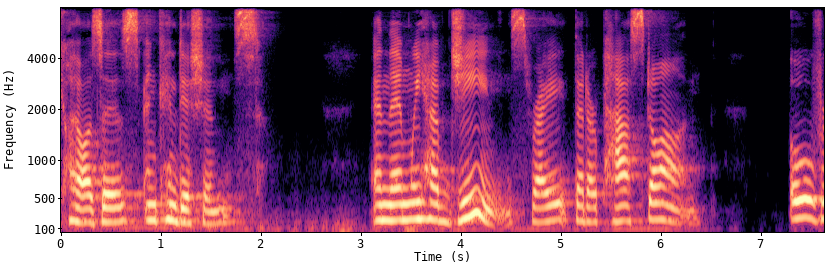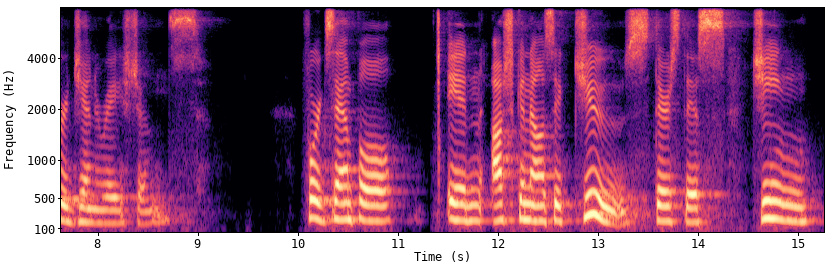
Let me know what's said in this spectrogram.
causes and conditions. And then we have genes, right, that are passed on over generations. For example, in Ashkenazic Jews, there's this gene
